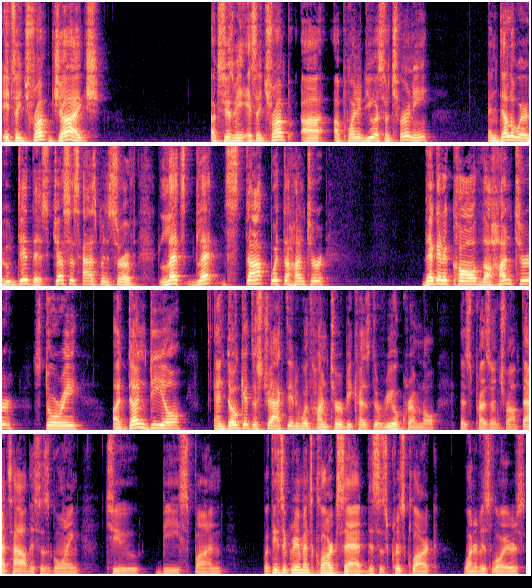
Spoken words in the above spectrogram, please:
it's a Trump judge. Excuse me, it's a Trump uh, appointed U.S. attorney in Delaware who did this. Justice has been served. Let's let stop with the Hunter. They're going to call the Hunter story a done deal, and don't get distracted with Hunter because the real criminal is President Trump. That's how this is going to be spun. With these agreements, Clark said, this is Chris Clark, one of his lawyers,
